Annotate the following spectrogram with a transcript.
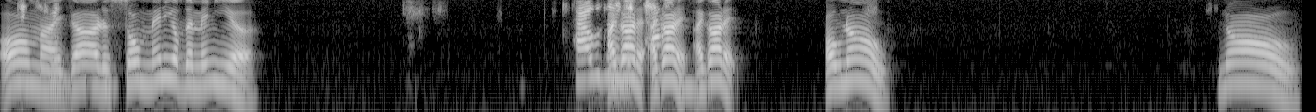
Oh It's my god, there's so many of them in here. How I got it. I got it. I got it. Oh no. No.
